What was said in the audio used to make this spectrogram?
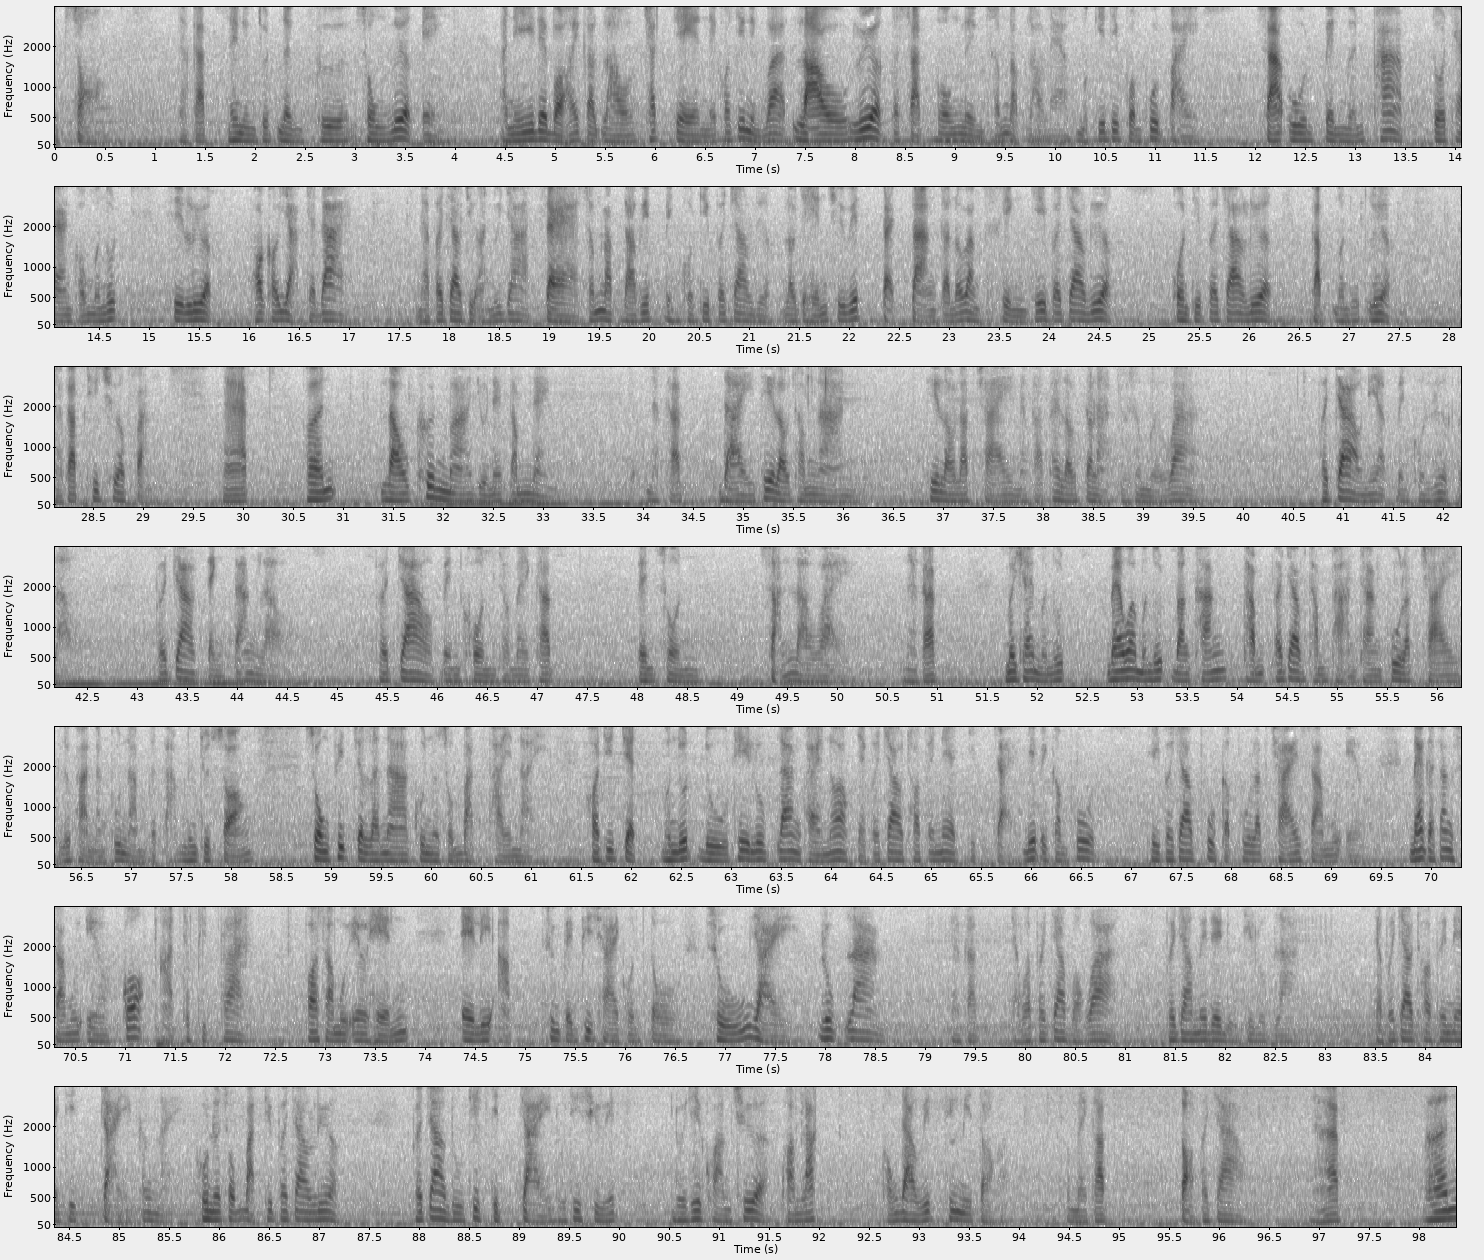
12นะครับใน 1.1 คือทรงเลือกเอง อันนี้ได้บอกให้กับเราชัดเจนในข้อที่ 1 ว่าเราเลือกกษัตริย์องค์หนึ่งสำหรับเราแล้ว เมื่อกี้ที่ผมพูดไปซาอูลเป็นเหมือนภาพตัวแทนของมนุษย์ที่เลือก เพราะเขาอยากจะได้ นะพระเจ้าจึงอนุญาต แต่สำหรับดาวิดเป็นคนที่พระเจ้าเลือก เราจะเห็นชีวิตแตกต่างกันระหว่างสิ่งที่พระเจ้าเลือก คนที่พระเจ้าเลือกกับมนุษย์เลือกนะครับที่เชื่อฟังนะครับเพราะเราขึ้นมาอยู่ในตำแหน่งนะครับใดที่เราทำงานที่เรารับใช้นะครับให้เราตระหนักอยู่เสมอว่า พระเจ้าเนี่ยเป็นคนเลือกเรา พระเจ้าแต่งตั้งเรา พระเจ้าเป็นคนทำไมครับ เป็นชนสรรเราไว้นะครับ ไม่ใช่มนุษย์ แม้ว่ามนุษย์บางครั้งทำพระเจ้าทำผ่านทางผู้รับใช้หรือผ่านทางผู้นำก็ตาม 1.2 ทรงพิจารณาคุณสมบัติภายใน ข้อที่ 7 มนุษย์ดูที่รูปร่างภายนอก แต่พระเจ้าทอดพระเนตรจิตใจ นี่เป็นคำพูดที่พระเจ้าพูดกับผู้รับใช้ซามูเอล แม้กระทั่งซามูเอลก็อาจจะผิดพลาด เพราะซามูเอลเห็นเอลีอับซึ่งเป็นพี่ชายคนโต สูงใหญ่ รูปร่างนะครับ แต่ว่าพระเจ้าบอกว่าพระเจ้าไม่ได้ดูที่รูปร่าง แต่พระเจ้าทอดพระเนตรที่ใจข้างในคุณสมบัติที่พระเจ้าเลือก พระเจ้าดูที่จิตใจดูที่ชีวิต ดูที่ความเชื่อความรักของดาวิดที่มีต่อทำไมครับ ต่อพระเจ้านะครับเพราะฉะนั้น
